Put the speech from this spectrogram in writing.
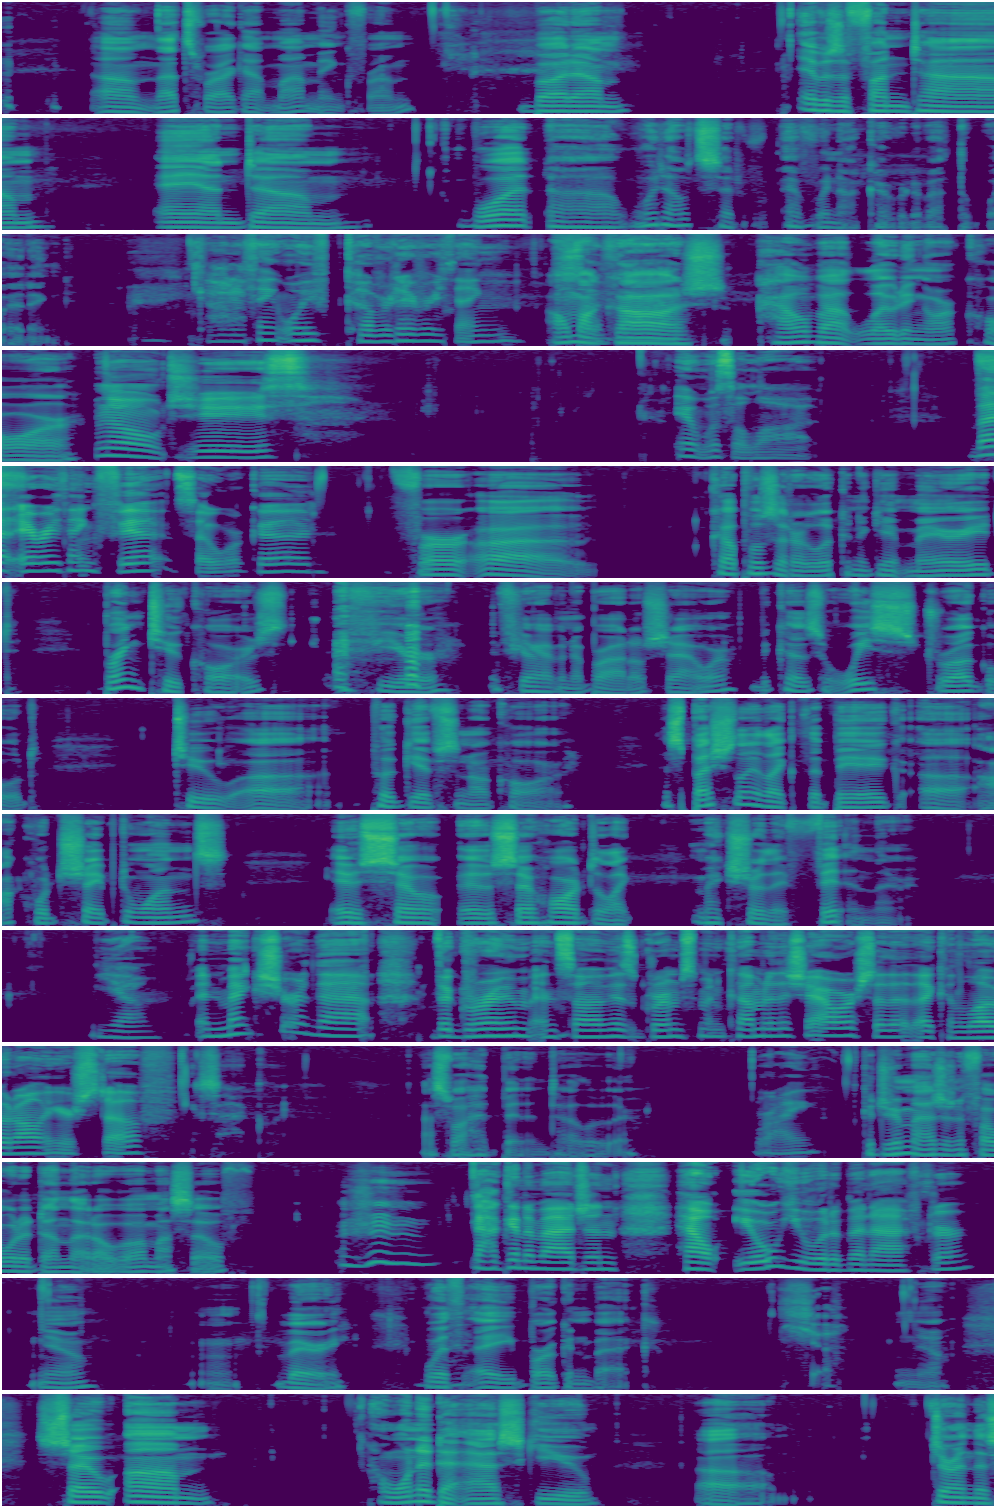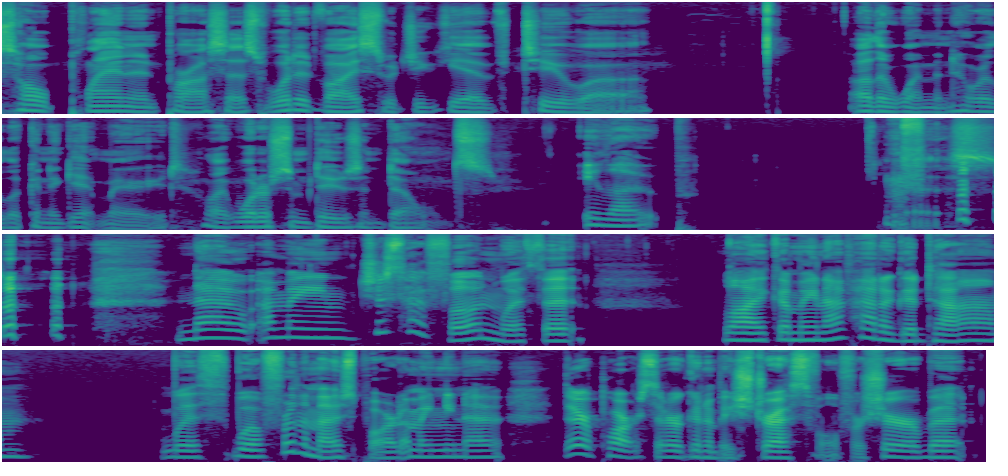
Um, that's where I got my mink from. But um, it was a fun time. And um, what uh, what else have, have we not covered about the wedding? God, I think we've covered everything. Oh my far. gosh! How about loading our car? Oh, jeez. It was a lot. But everything fit, so we're good. For uh, couples that are looking to get married, bring two cars if you're if you're having a bridal shower because we struggled to uh put gifts in our car, especially like the big uh awkward shaped ones. It was so it was so hard to like make sure they fit in there. Yeah. And make sure that the groom and some of his groomsmen come to the shower so that they can load all your stuff. Exactly. That's why I had Ben and Tyler there. Right. Could you imagine if I would have done that all by myself? I can imagine how ill you would have been after. Yeah, mm, very with Right. a broken back. Yeah. Yeah. So, um, I wanted to ask you, um, during this whole planning process, what advice would you give to uh, other women who are looking to get married? Like, what are some do's and don'ts? Elope. Yes. No, I mean, just have fun with it. Like, I mean, I've had a good time with, well, for the most part. I mean, you know, there are parts that are going to be stressful for sure, but,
